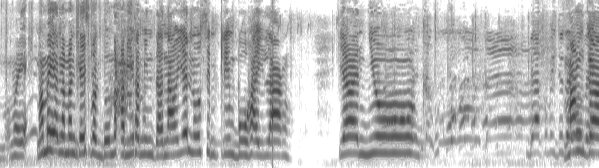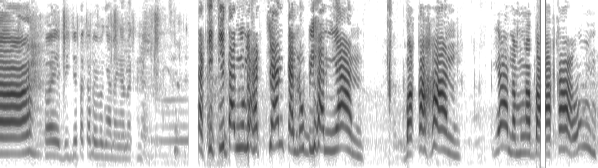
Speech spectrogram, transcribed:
mamaya, mamaya naman guys, pag doon na kami sa Mindanao, yan no, simpleng buhay lang. Yan yung mangga. Hoy, video ta kami mga anak. Nakikita nyo lahat yan, kalubihan yan. Bakahan. Yan, ang mga baka. Um,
